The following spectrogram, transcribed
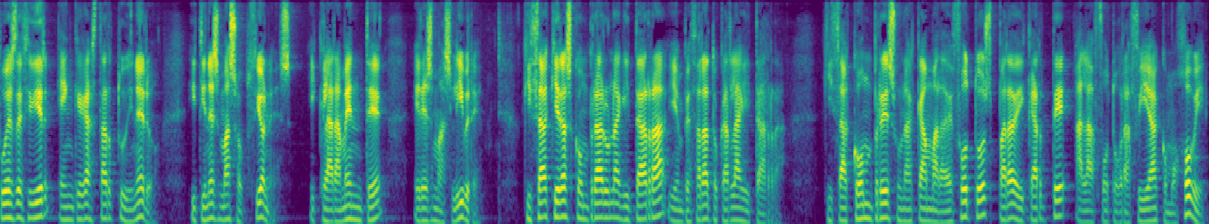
puedes decidir en qué gastar tu dinero y tienes más opciones y claramente eres más libre. Quizá quieras comprar una guitarra y empezar a tocar la guitarra. Quizá compres una cámara de fotos para dedicarte a la fotografía como hobby.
